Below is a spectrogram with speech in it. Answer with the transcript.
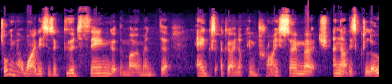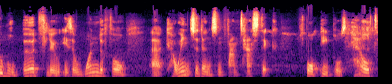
talking about why this is a good thing at the moment that eggs are going up in price so much and that this global bird flu is a wonderful uh, coincidence and fantastic for people's health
